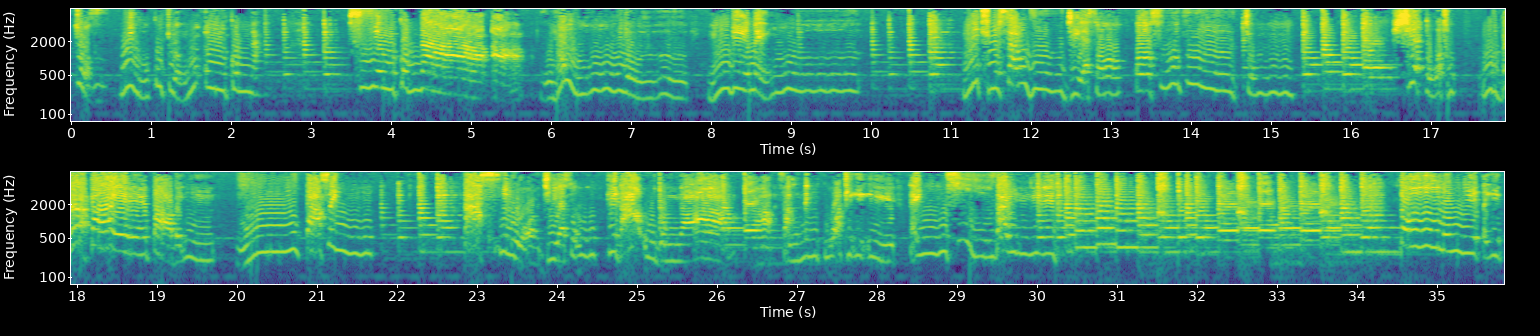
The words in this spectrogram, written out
昨日牛国军二公啊，死二公啊啊！是永又是你的命，你去上子接受我父子中，写多出五百代八兵五八星。失落结束的大无用啊！生命过体定死在，都梦你对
